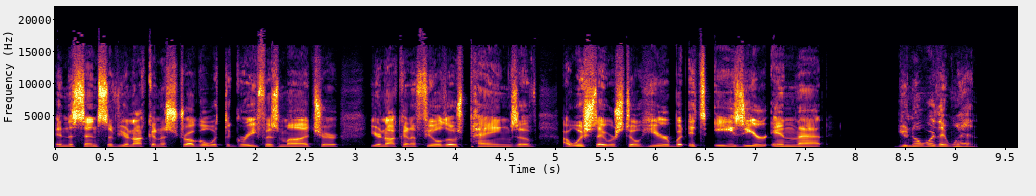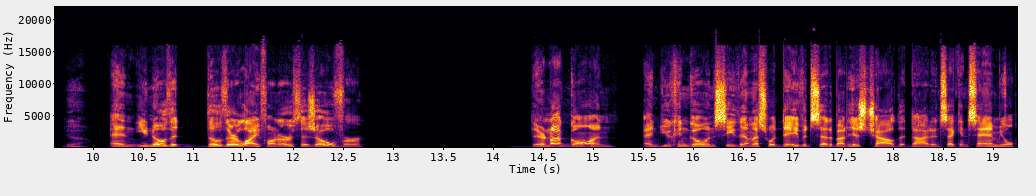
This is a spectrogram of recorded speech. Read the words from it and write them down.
in the sense of you're not going to struggle with the grief as much or you're not going to feel those pangs of I wish they were still here, but it's easier in that you know where they went. yeah, And you know that though their life on earth is over, they're not gone and you can go and see them. That's what David said about his child that died in 2 Samuel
